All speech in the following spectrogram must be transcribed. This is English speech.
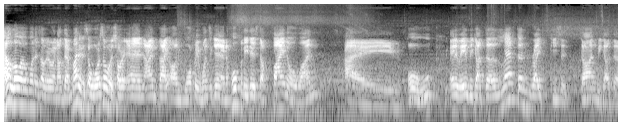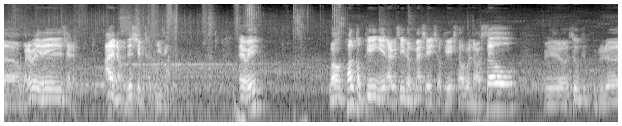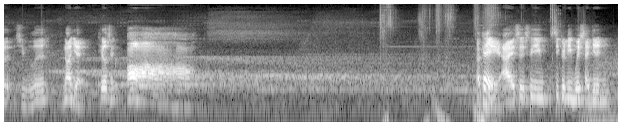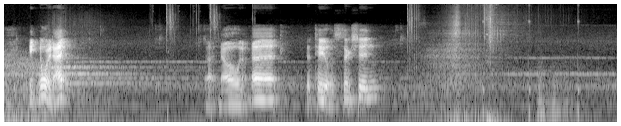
Hello, and what is up everyone out there? My name is Warsaw Short and I'm back on Warframe once again and hopefully this is the final one. I hope. Anyway, we got the left and right pieces done. We got the whatever it is and I don't know, this ship is confusing. Anyway, well, upon completing it, I received a message. Okay, start with our cell. Not yet. Ah. Okay, I seriously secretly wish I didn't ignore that. Uh, no, not that. The tail section.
